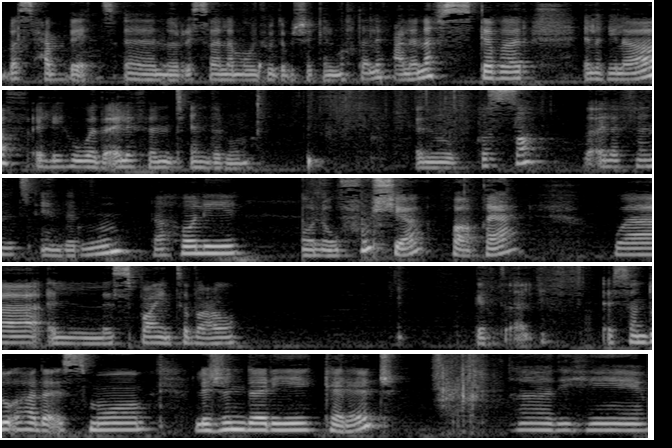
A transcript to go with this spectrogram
بس حبيت إنه الرسالة موجودة بشكل مختلف على نفس كفر الغلاف اللي هو The Elephant in the Room. القصة The Elephant in the Room ده هولي لونه فوشيا فاقع والسباين تبعه قتال الصندوق هذا اسمه Legendary Carriage هذه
